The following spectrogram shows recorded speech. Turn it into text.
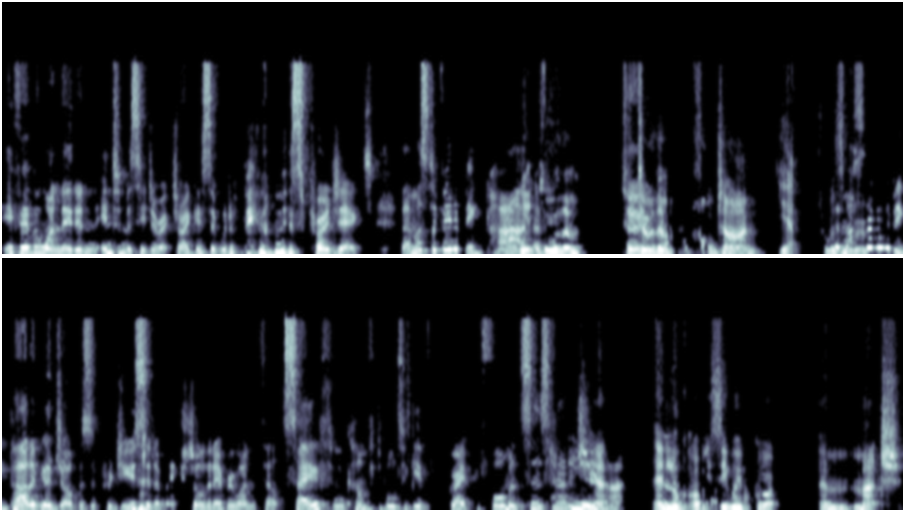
if everyone needed an intimacy director, I guess it would have been on this project. That must have been a big part. Yeah, of two of them. Two, two of them full time. Yeah. It must have been a big part of your job as a producer to make sure that everyone felt safe and comfortable to give great performances. How did you? Yeah, and look, obviously we've got a much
